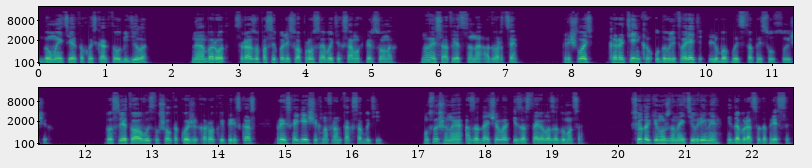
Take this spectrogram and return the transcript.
думаете, это хоть как-то убедило? Наоборот, сразу посыпались вопросы об этих самых персонах, ну и, соответственно, о дворце. Пришлось коротенько удовлетворять любопытство присутствующих. После этого выслушал такой же короткий пересказ происходящих на фронтах событий. Услышанное озадачило и заставило задуматься. Все-таки нужно найти время и добраться до прессы.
